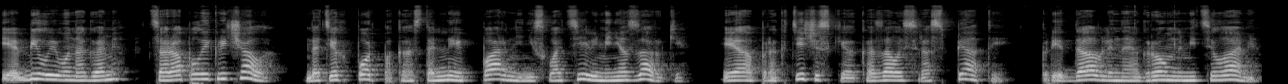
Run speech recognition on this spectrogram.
Я била его ногами, царапала и кричала. До тех пор, пока остальные парни не схватили меня за руки. Я практически оказалась распятой, придавленной огромными телами.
